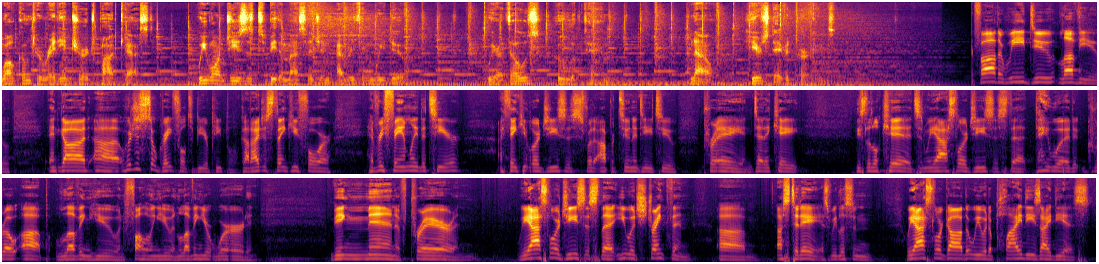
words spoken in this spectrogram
Welcome to Radiant Church Podcast. We want Jesus to be the message in everything we do. We are those who look to him. Now, here's David Perkins. Father, we do love you. And God, uh, we're just so grateful to be your people. God, I just thank you for every family that's here. I thank you, Lord Jesus, for the opportunity to pray and dedicate these little kids. And we ask, Lord Jesus, that they would grow up loving you and following you and loving your word and being men of prayer. And we ask, Lord Jesus, that you would strengthen um, us today as we listen. We ask, Lord God, that we would apply these ideas.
